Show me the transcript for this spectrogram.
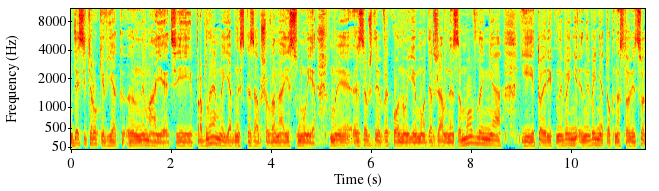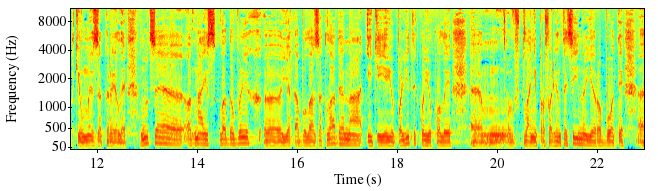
10 років як е, немає цієї проблеми, я б не сказав, що вона існує. Ми завжди виконуємо державне замовлення, і той рік не виня- виняток на 100% ми закрили. Ну це одна із складових, е, яка була закладена і тією політикою, коли ем, в плані профорієнтаційної роботи е,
